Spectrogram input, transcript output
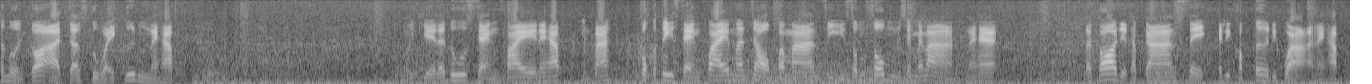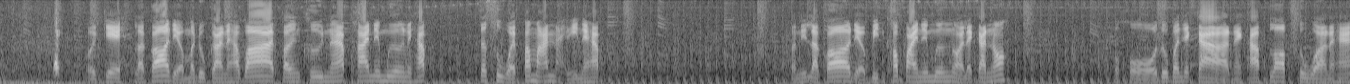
ถนนก็อาจจะสวยขึ้นนะครับโอเคแล้วดูแสงไฟนะครับเห็นปะปกติแสงไฟมันจะออกประมาณสีส้มๆ ใช่ไหมล่ะนะฮะ แล้วก็เดี๋ยวทำการเสกเฮลิคอปเตอร์ดีกว่านะครับโอเค แล้วก็เดี๋ยวมาดูกันนะครับว่าตอนกลางคืนนะครับภายในเมืองนะครับ จะสวยประมาณไหนนะครับ ตอนนี้เราก็เดี๋ยวบินเข้าไปในเมืองหน่อยแล้วกันเนาะโอ้โห ดูบรรยากาศนะครับ รอบตัวนะฮะ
